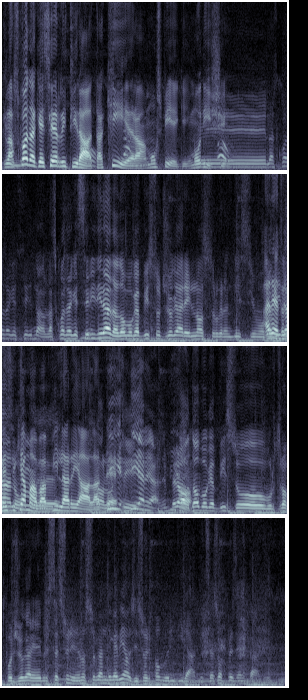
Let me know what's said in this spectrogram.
la squadra che si è ritirata, chi era? Mo spieghi, mo dici. Eh, la, squadra che si, no, la squadra che si è ritirata dopo che ha visto giocare il nostro grandissimo Ha detto che si chiamava eh, Villareal, ha no, no, sì. Via Reale. Però dopo che ha visto purtroppo giocare le prestazioni del nostro grande capitano si sono proprio ritirati, si sono presentati.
